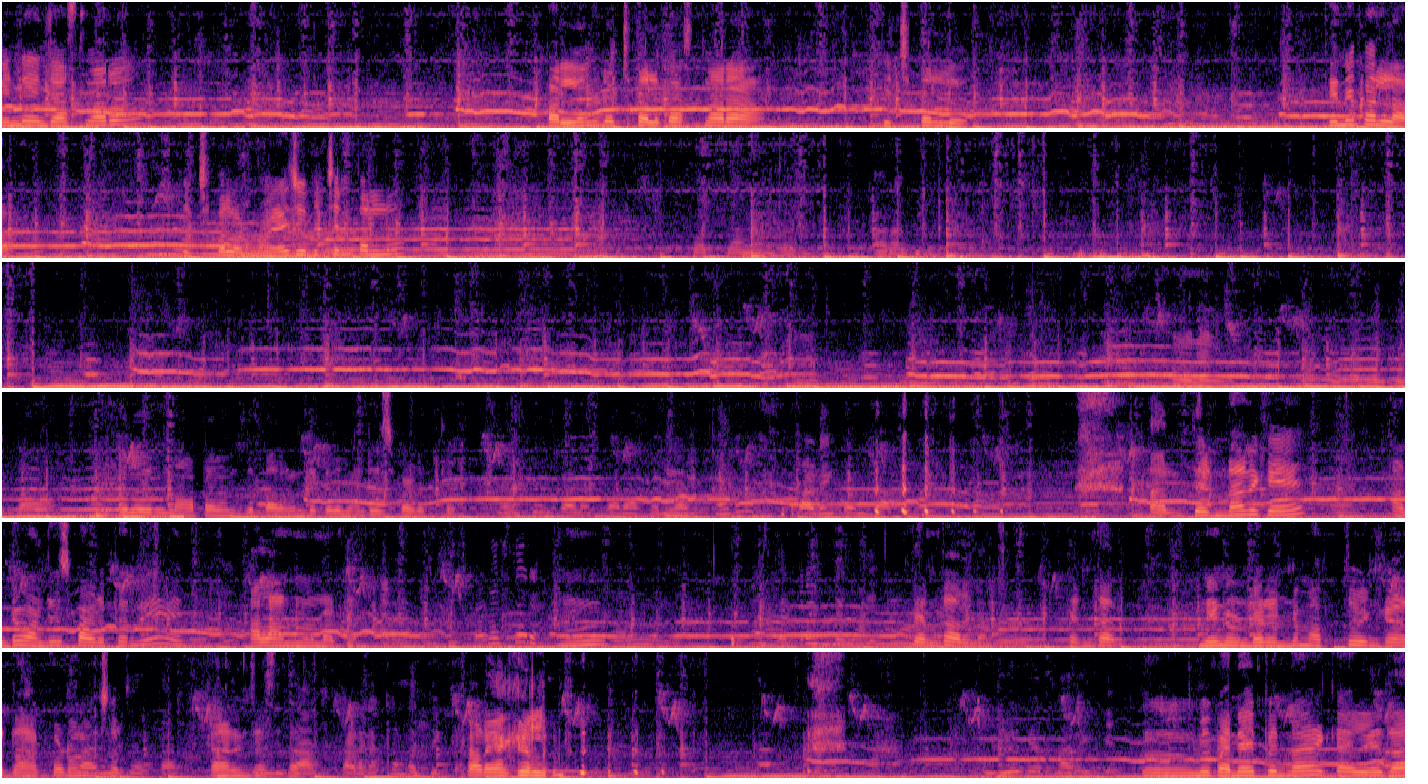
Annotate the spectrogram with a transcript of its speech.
ఏంటి ఏం చేస్తున్నారు? పళ్ళు నుండి వచ్చి పలుకొస్తున్నారా వస్తున్నారా? పిచ్చి పళ్ళు. తినే పళ్ళ? పిచ్చి పళ్ళు చూపించండి పళ్ళు? నా పని కదా వంట చేసి అది తినడానికే అంటే వంట పడుతుంది అలా అనమాట తింటారు. తింటారు. నేను ఉండాలంటే మొత్తం ఇంకా దాక్కోవడం కొంచెం చేస్తా కడగక్కర్లేదు. మీ పని అయిపోయిందా? ఇంకా లేదా?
